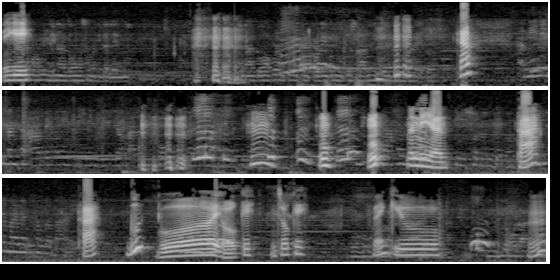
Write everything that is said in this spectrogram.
Miggy. Ko Hmm. Hmm. Hmm? Ano yan? Ta? Ta? Good boy. Okay. It's okay. Thank you. Hmm?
